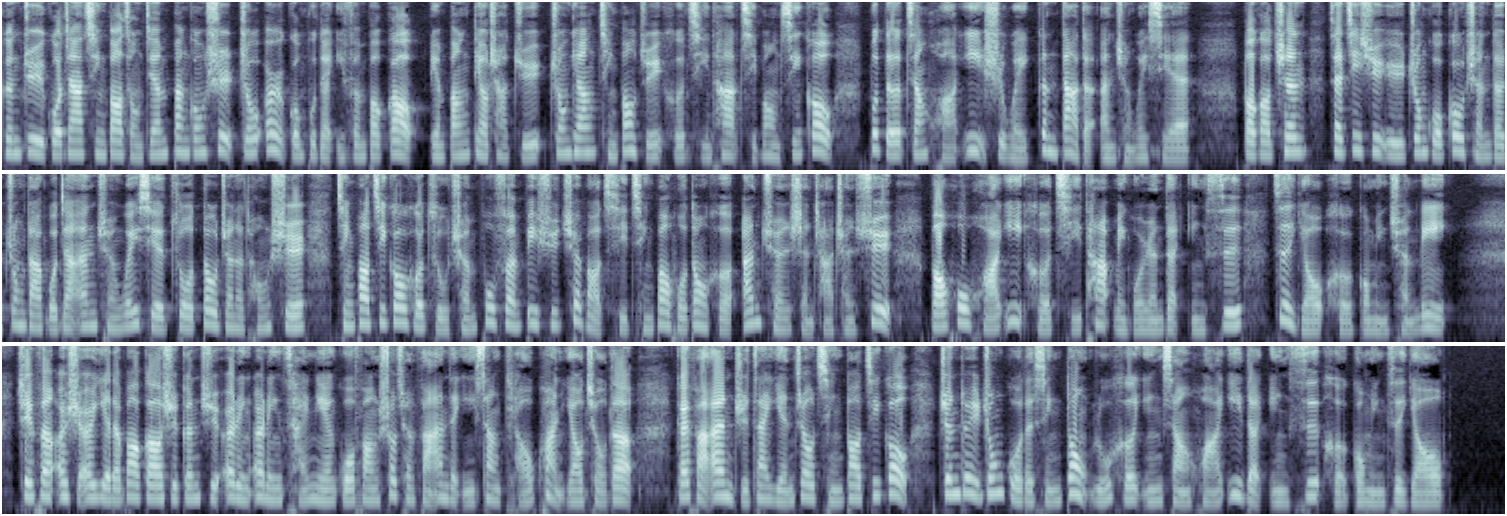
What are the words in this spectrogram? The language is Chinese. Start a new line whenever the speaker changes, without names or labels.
根据国家情报总监办公室周二公布的一份报告，联邦调查局、中央情报局和其他情报机构不得将华裔视为更大的安全威胁。报告称，在继续与中国构成的重大国家安全威胁做斗争的同时，情报机构和组成部分必须确保其情报活动和安全审查程序，保护华裔和其他美国人的隐私、自由和公民权利。这份二十二页的报告是根据二零二零财年国防授权法案的一项条款要求的。该法案旨在研究情报机构针对中国的行动如何影响华裔的隐私和公民自由。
